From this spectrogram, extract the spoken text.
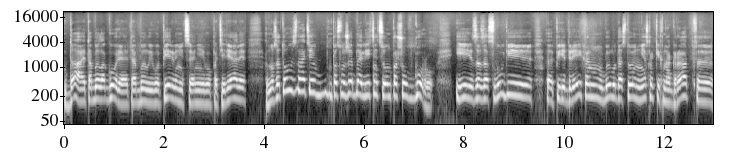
Да, это было горе, это был его первенец, и они его потеряли. Но зато, вы знаете, по служебной лестнице он пошел в гору. И за заслуги э, перед Рейхом был удостоен нескольких наград. Э,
